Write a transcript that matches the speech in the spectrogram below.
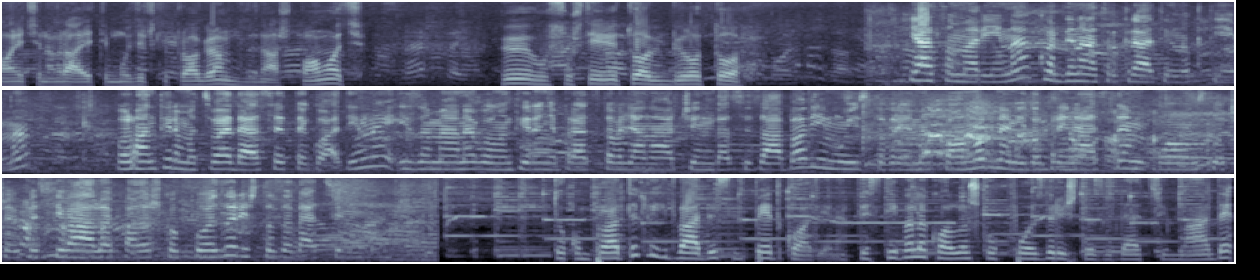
Oni će nam raditi muzički program za našu pomoć. I u suštini to bi bilo to. Ja sam Marina, koordinator kreativnog tima. Volontiram od svoje desete godine i za mene volontiranje predstavlja način da se zabavim, u isto vreme pomognem i doprinesem u ovom slučaju festivalu ekološkog pozorišta za decu i mlade. Tokom proteklih 25 godina, Festival ekološkog pozorišta za decu i mlade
